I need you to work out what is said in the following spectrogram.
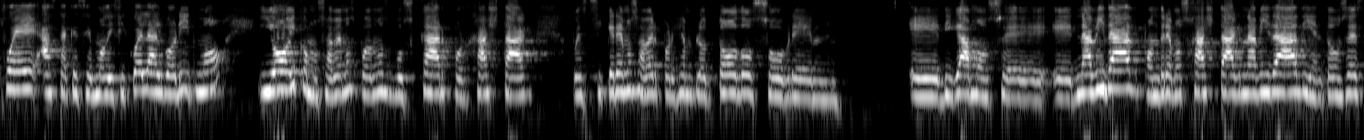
fue hasta que se modificó el algoritmo y hoy, como sabemos, podemos buscar por hashtag, pues si queremos saber, por ejemplo, todo sobre, mm, eh, digamos, eh, Navidad, pondremos hashtag Navidad y entonces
